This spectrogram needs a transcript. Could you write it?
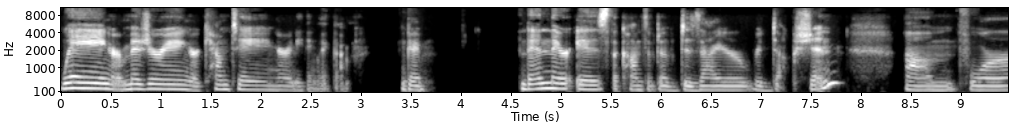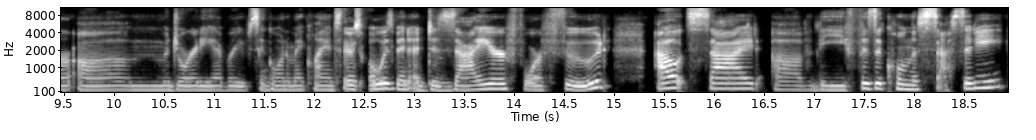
weighing or measuring or counting or anything like that. Okay. Then there is the concept of desire reduction. Um, for a majority, every single one of my clients, there's always been a desire for food outside of the physical necessity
